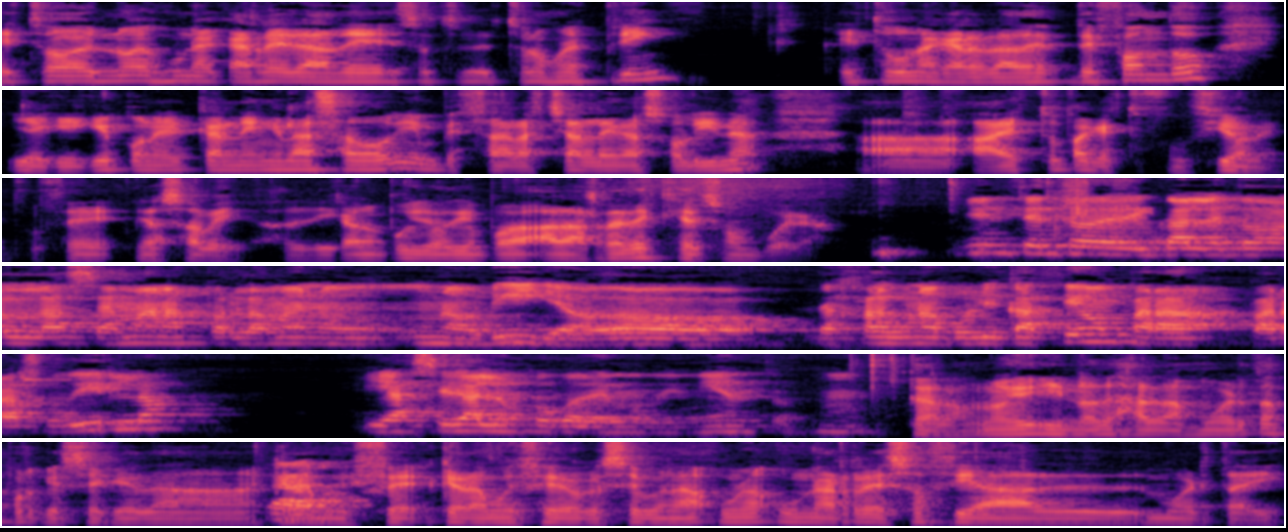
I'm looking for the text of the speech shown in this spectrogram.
esto, no es una carrera de, esto, no es un sprint, esto es una carrera de, fondo y aquí hay que poner carne en el asador y empezar a echarle gasolina a, esto para que esto funcione. Entonces, ya sabéis, a dedicar un poquito de tiempo a las redes que son buenas. Yo intento dedicarle todas las semanas por lo menos una orilla o dos, dejar alguna publicación para, para subirla y así darle un poco de movimiento. Mm. Claro, y no dejarlas muertas porque se queda, queda, muy feo, queda, muy feo, que se ve una, una, red social muerta ahí.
